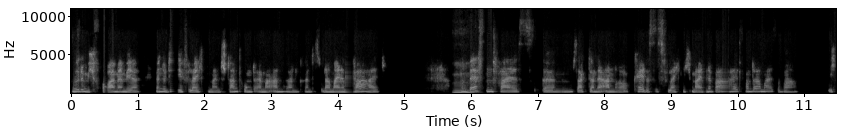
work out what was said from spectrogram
würde mich freuen, wenn wir, wenn du dir vielleicht meinen Standpunkt einmal anhören könntest oder meine Wahrheit. Mhm. Und bestenfalls ähm, sagt dann der andere, okay, das ist vielleicht nicht meine Wahrheit von damals, aber ich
